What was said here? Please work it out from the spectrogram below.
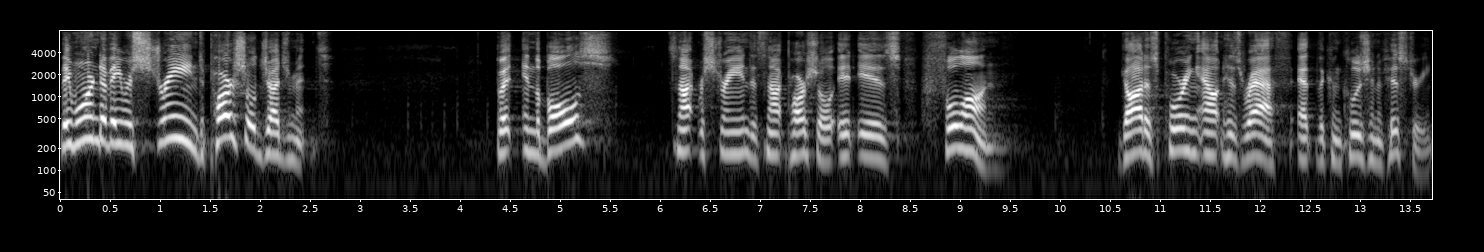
They warned of a restrained, partial judgment. But in the bowls, it's not restrained, it's not partial, it is full on. God is pouring out his wrath at the conclusion of history.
